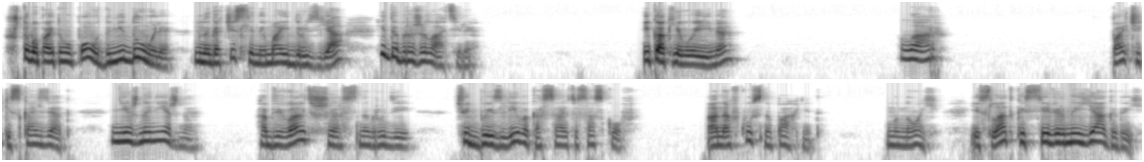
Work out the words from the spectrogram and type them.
чтобы по этому поводу не думали многочисленные мои друзья и доброжелатели. И как его имя? Лар. Пальчики скользят, нежно-нежно, обвивают шерсть на груди, чуть боязливо касаются сосков. Она вкусно пахнет. Мной и сладкой северной ягодой.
